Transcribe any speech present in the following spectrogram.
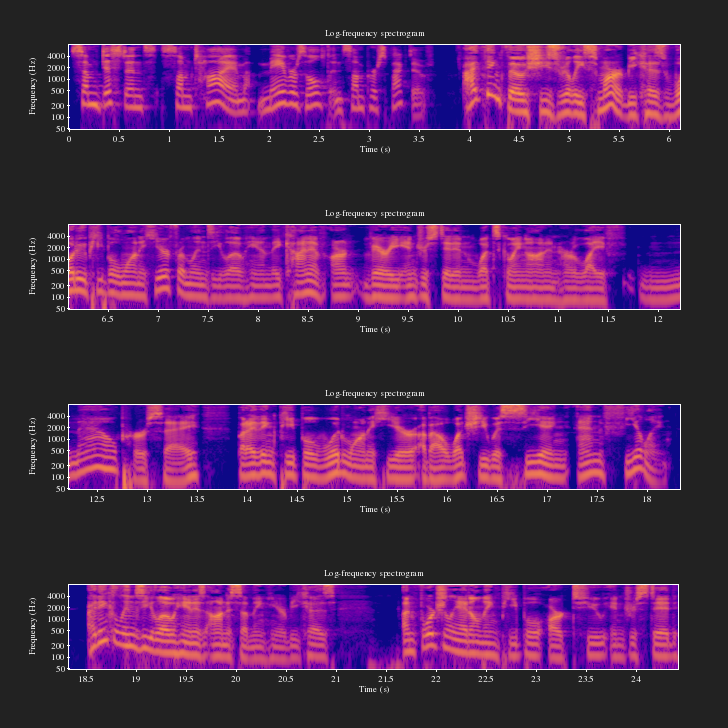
some distance, some time may result in some perspective. I think though she's really smart because what do people want to hear from Lindsay Lohan? They kind of aren't very interested in what's going on in her life now per se, but I think people would want to hear about what she was seeing and feeling. I think Lindsay Lohan is onto something here because unfortunately I don't think people are too interested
